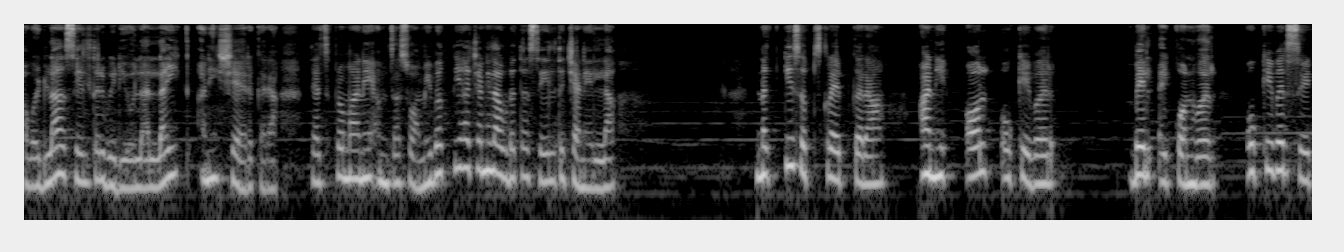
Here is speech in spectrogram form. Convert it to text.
आवडला असेल तर व्हिडिओला लाईक आणि शेअर करा. त्याचप्रमाणे आमचा स्वामी भक्ती हा चॅनल आवडत असेल तर चॅनेलला नक्की सबस्क्राईब करा आणि ऑल ओकेवर बेल आयकॉनवर ओकेवर सेट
